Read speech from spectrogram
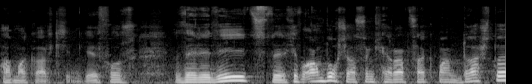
համակարգին, երբ որ վերևից, վերքև ամբողջ ասենք հերարցակման դաշտը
